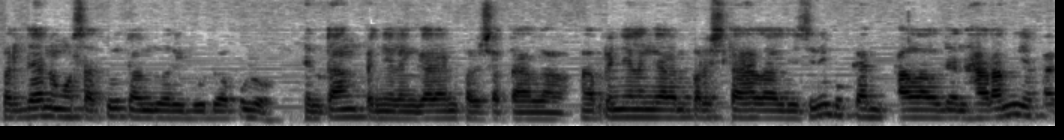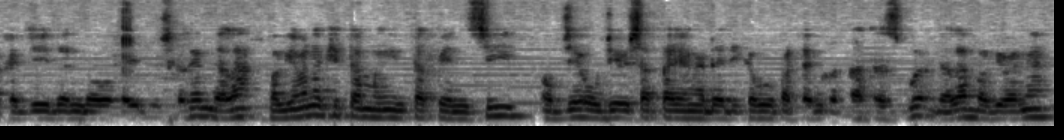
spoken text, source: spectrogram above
Perda nomor 1 tahun 2020 tentang penyelenggaraan pariwisata halal. Nah, penyelenggaraan pariwisata halal di sini bukan halal dan haramnya Pak KJ dan Bapak Ibu sekalian adalah bagaimana kita mengintervensi objek-objek wisata yang ada di kabupaten kota tersebut adalah bagaimana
